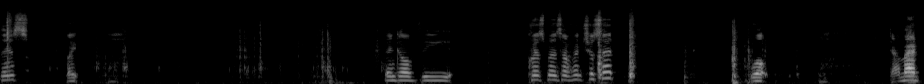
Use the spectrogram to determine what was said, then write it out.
this? Like, think of the Christmas Adventure set? Well, damn it.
